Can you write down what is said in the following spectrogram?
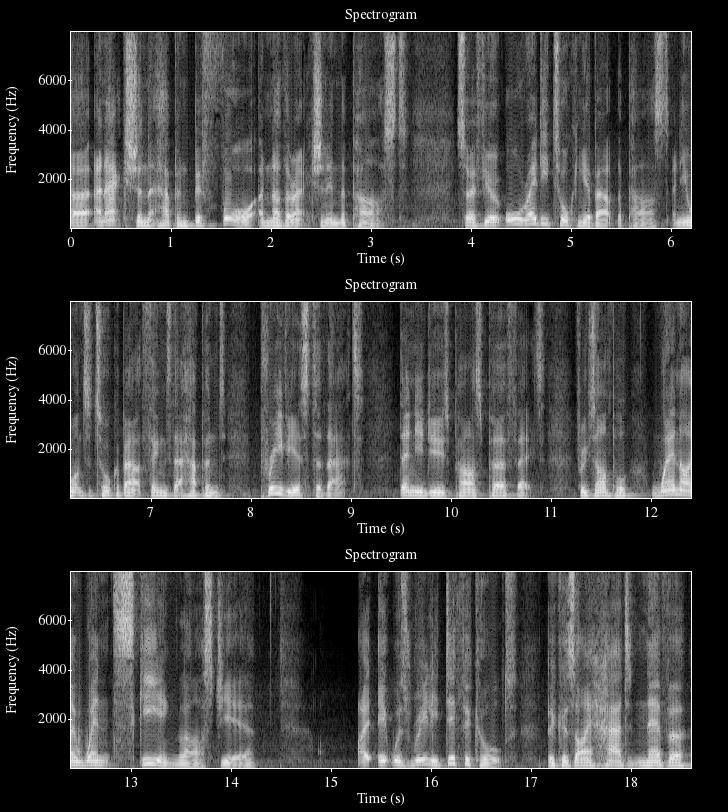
uh, an action that happened before another action in the past. So if you're already talking about the past and you want to talk about things that happened previous to that, then you'd use past perfect. For example, when I went skiing last year, I, it was really difficult because I had never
